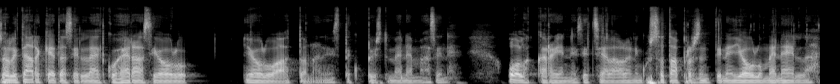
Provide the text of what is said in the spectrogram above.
se oli tärkeää sillä, että kun heräsi joulu, jouluaattona, niin sitten kun pystyi menemään sinne olkkariin, niin sitten siellä oli niin kuin sataprosenttinen joulu meneillään.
